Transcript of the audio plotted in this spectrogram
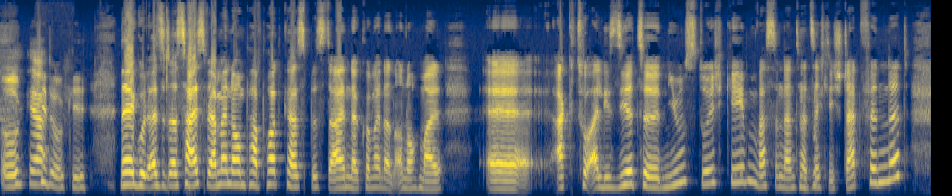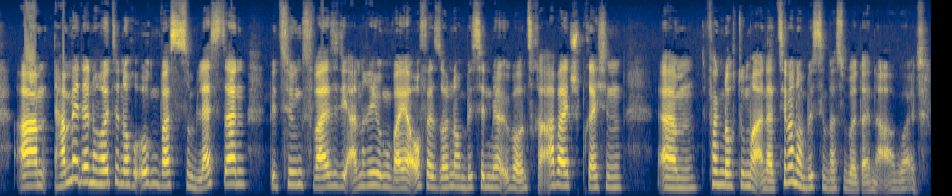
Okay, Ja. okay. Naja gut, also das heißt, wir haben ja noch ein paar Podcasts bis dahin, da können wir dann auch noch mal äh, aktualisierte News durchgeben, was denn dann tatsächlich stattfindet. Ähm, haben wir denn heute noch irgendwas zum Lästern, beziehungsweise die Anregung war ja auch, wir sollen noch ein bisschen mehr über unsere Arbeit sprechen. Ähm, fang doch du mal an, erzähl mal noch ein bisschen was über deine Arbeit.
